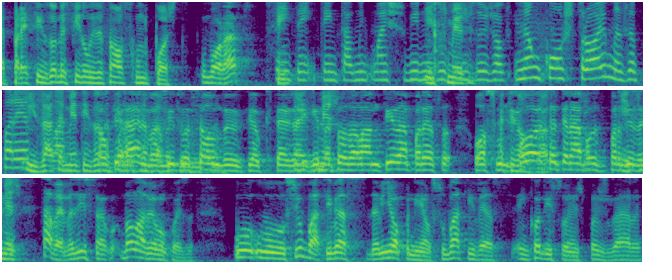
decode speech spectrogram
Aparece em zona de finalização ao segundo poste. O Morato? Sim, Sim tem, tem estado muito mais subir nos Isso últimos mesmo. dois jogos. Não constrói, mas aparece Exatamente lá. em zona de finalização. Ah, a situação de que, que esteja a equipa mesmo. toda lá metida aparece ao segundo poste, a ter a partida. Está bem, mas isso, vamos lá ver uma coisa. O, o, se o Bá tivesse, na minha opinião, se o Bá tivesse em condições para jogar,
